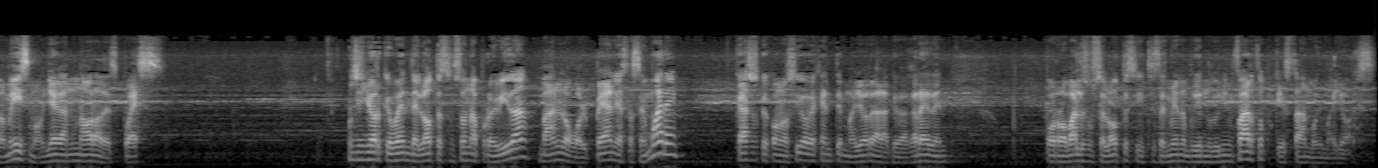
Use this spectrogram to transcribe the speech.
lo mismo, llegan una hora después. Un señor que vende lotes en zona prohibida, van, lo golpean y hasta se muere casos que he conocido de gente mayor a la que agreden por robarle sus celotes y se terminan muriendo de un infarto porque están muy mayores.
